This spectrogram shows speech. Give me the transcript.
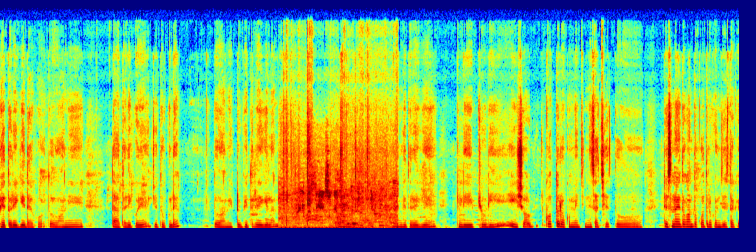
ভেতরে গিয়ে দেখো। তো আমি তাড়াতাড়ি করে জুতো খুলে তো আমি একটু ভেতরে গেলাম। ভেতরে গিয়ে ক্লিপ, চুড়ি এইসব কত রকমের জিনিস আছে। তো স্টেশনারি দোকান তো কত রকম জিনিস থাকে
